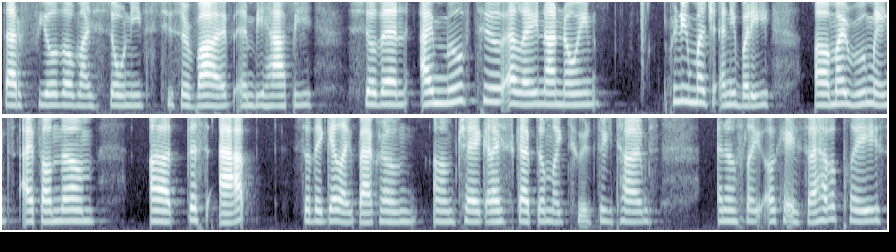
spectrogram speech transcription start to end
that feel that my soul needs to survive and be happy so then i moved to la not knowing pretty much anybody uh, my roommates i found them uh, this app so they get like background um, check and i skyped them like two or three times and I was like, okay, so I have a place,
